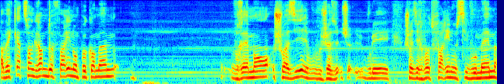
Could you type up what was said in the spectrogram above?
avec 400 grammes de farine, on peut quand même vraiment choisir. Vous, voulez choisir votre farine aussi vous-même.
